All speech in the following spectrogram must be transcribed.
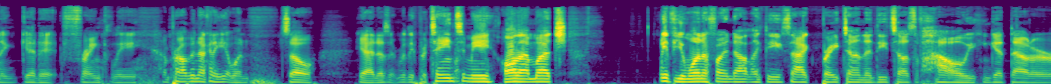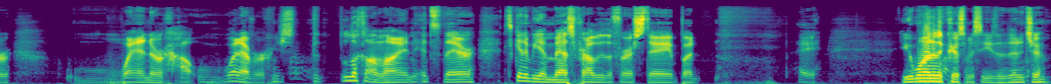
to get it, frankly. I'm probably not to get one. So, yeah, it doesn't really pertain to me all that much. If you want to find out like the exact breakdown and details of how you can get that or when or how, whatever. Just look online. It's there. It's going to be a mess probably the first day, but hey, you wanted the Christmas season, didn't you?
